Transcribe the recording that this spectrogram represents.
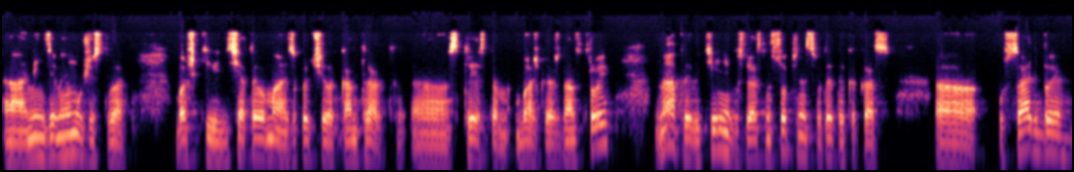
А, Минземимущество Башкирии 10 мая заключило контракт а, с трестом Башгражданстрой на приобретение государственной собственности вот этой как раз усадьбы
